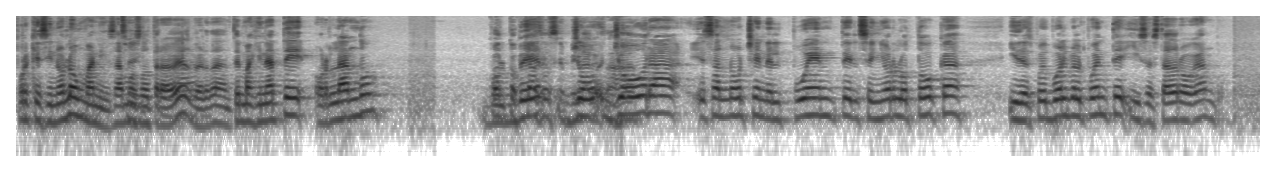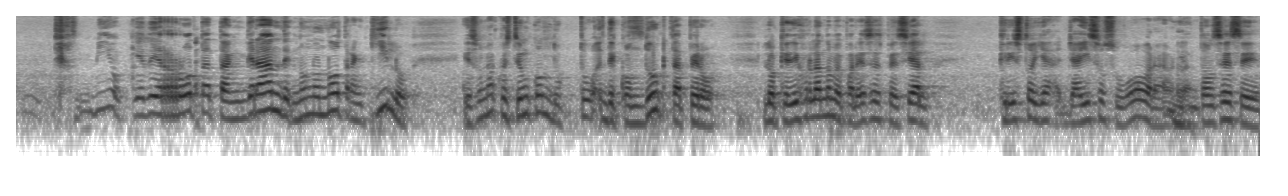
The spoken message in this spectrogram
Porque si no lo humanizamos Sí. otra vez, ¿verdad? Entonces, imagínate Orlando ¿Cuántos volver, yo- llora esa noche en el puente, el Señor lo toca y después vuelve al puente y se está drogando. Dios mío, qué derrota tan grande. No, no, no, tranquilo. Es una cuestión de conducta, pero lo que dijo Orlando me parece especial. Cristo ya, ya hizo su obra, ¿verdad? Entonces, eh,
